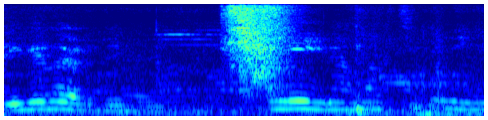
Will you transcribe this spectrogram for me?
నీకేదో అడుగుతుంది ఏ నా మర్చిపోయి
